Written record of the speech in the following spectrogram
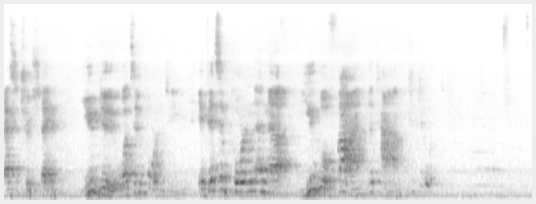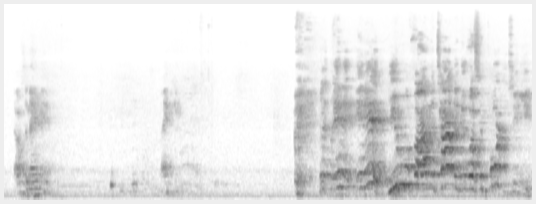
That's a true statement. You do what's important to you. If it's important enough, you will find the time to do it. That was an amen. Thank you. But it, it is. You will find the time to do what's important to you.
